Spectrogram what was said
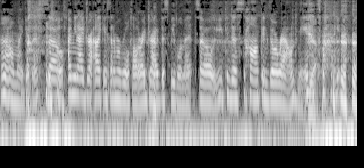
Oh my goodness. So, I mean, I drive, like I said, I'm a rule follower. I drive the speed limit. So you can just honk and go around me. Yeah. It's fine.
